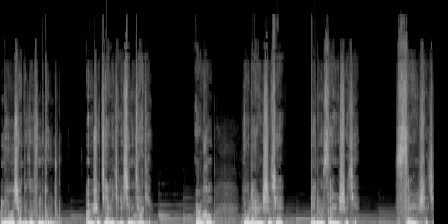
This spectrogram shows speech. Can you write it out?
没有选择跟父母同住，而是建立起了新的家庭。而后，由两人世界变成三人世界、四人世界。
